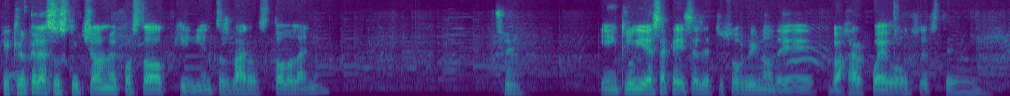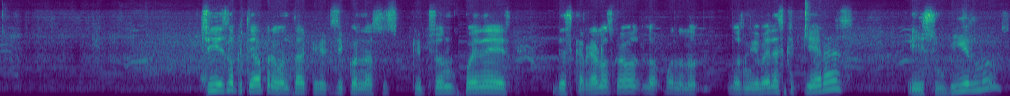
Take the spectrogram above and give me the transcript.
Que creo que la suscripción me costó 500 varos todo el año. Sí. Y incluye esa que decías de tu sobrino de bajar juegos, este, Sí, es lo que te iba a preguntar, que si con la suscripción puedes descargar los juegos, lo- bueno, lo- los niveles que quieras y subirlos.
